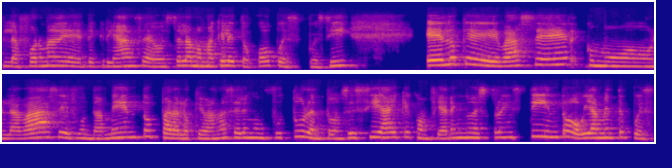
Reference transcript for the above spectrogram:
la forma de, crianza, o esta es la mamá que le tocó, pues, pues sí, es lo que va a ser como la base, el fundamento para lo que van a hacer en un futuro. Entonces sí hay que confiar en nuestro instinto, obviamente pues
